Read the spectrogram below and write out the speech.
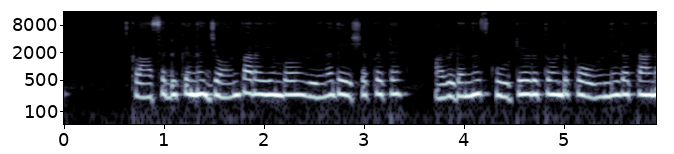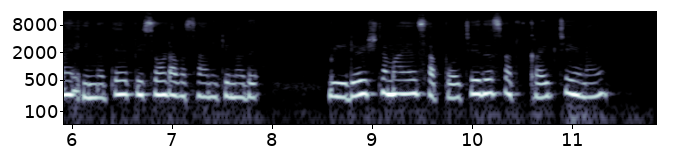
ക്ലാസ് എടുക്കുന്ന ജോൺ പറയുമ്പോൾ വീണ ദേഷ്യപ്പെട്ട് അവിടെ നിന്ന് സ്കൂട്ടി എടുത്തുകൊണ്ട് പോകുന്നിടത്താണ് ഇന്നത്തെ എപ്പിസോഡ് അവസാനിക്കുന്നത്. വീഡിയോ ഇഷ്ടമായാൽ സപ്പോർട്ട് ചെയ്ത് സബ്സ്ക്രൈബ് ചെയ്യണേ.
